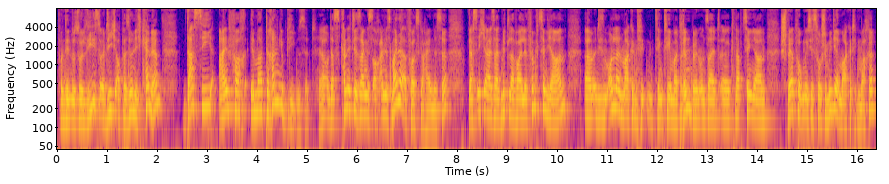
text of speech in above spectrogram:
von denen du so liest oder die ich auch persönlich kenne, dass sie einfach immer dran geblieben sind. Ja, und das kann ich dir sagen, ist auch eines meiner Erfolgsgeheimnisse, dass ich also seit mittlerweile 15 Jahren ähm, in diesem Online-Marketing-Thema drin bin und seit äh, knapp 10 Jahren schwerpunktmäßig Social-Media-Marketing mache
